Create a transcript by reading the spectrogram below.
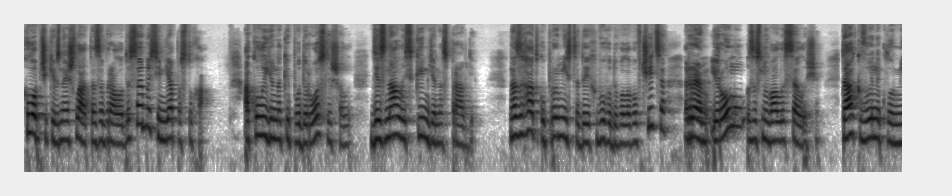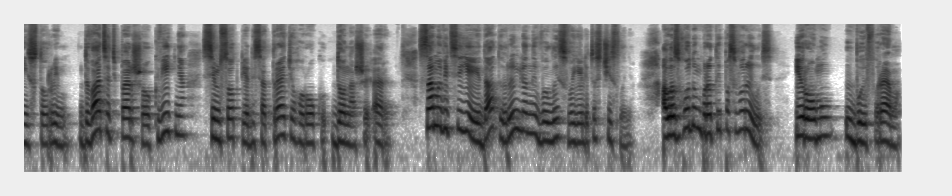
хлопчиків знайшла та забрала до себе сім'я пастуха. А коли юнаки подорослішали, дізнались, ким є насправді. На згадку про місце, де їх вигодувала вовчиця, Рем і Ромул заснували селище. Так виникло місто Рим 21 квітня 753 року до нашої ери. Саме від цієї дати римляни вели своє літосчислення. Але згодом брати посварились, і Ромул убив Рема.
